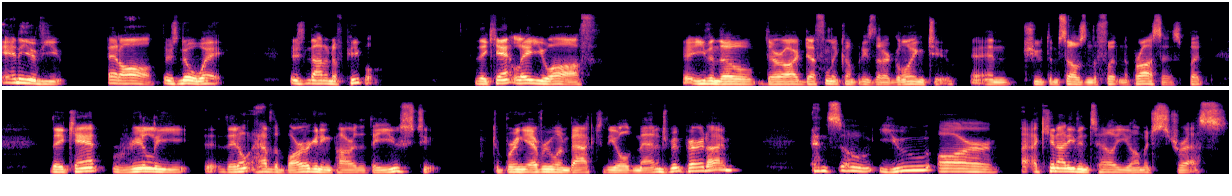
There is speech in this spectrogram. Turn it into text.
any of you at all. There's no way. There's not enough people. They can't lay you off, even though there are definitely companies that are going to and shoot themselves in the foot in the process. But they can't really they don't have the bargaining power that they used to to bring everyone back to the old management paradigm and so you are i cannot even tell you how much stress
